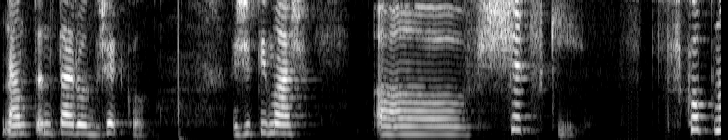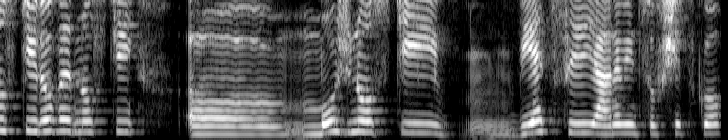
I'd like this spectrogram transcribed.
nám ten tarot řekl, že ty máš uh, všecky schopnosti, dovednosti, uh, možnosti, věci, já nevím co všecko.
